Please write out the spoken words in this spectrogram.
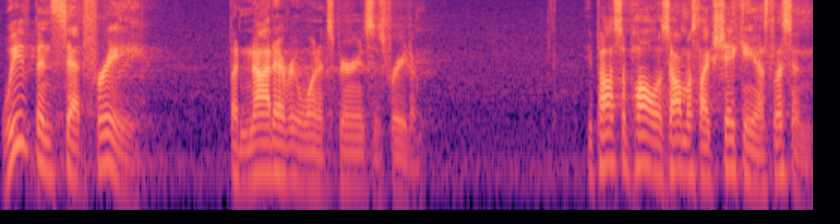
we've been set free, but not everyone experiences freedom. The Apostle Paul is almost like shaking us. Listen,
